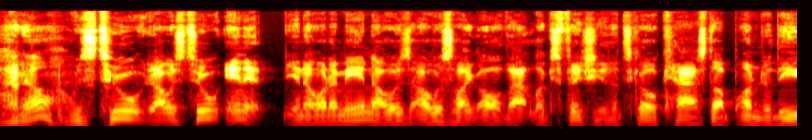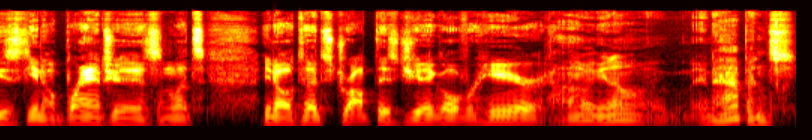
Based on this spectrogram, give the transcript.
I know. I was too I was too in it. You know what I mean? I was I was like, oh, that looks fishy. Let's go cast up under these, you know, branches and let's, you know, let's drop this jig over here. Oh, you know, it happens.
